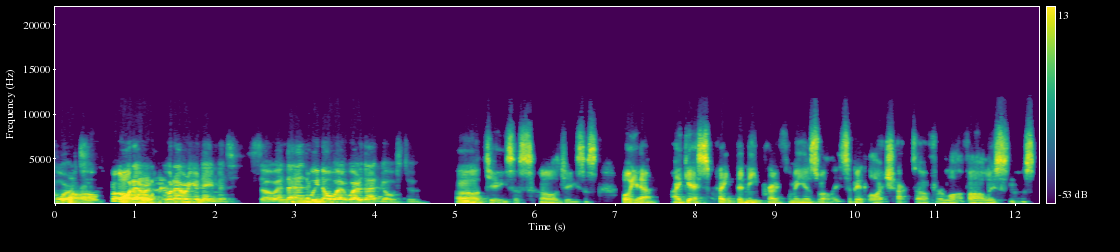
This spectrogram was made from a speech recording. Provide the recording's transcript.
Court, Uh-oh. whatever, Uh-oh. whatever you name it. So, and and we know where, where that goes to. Oh Jesus! Oh Jesus! But yeah, I guess fake the knee pro for me as well. It's a bit like Shakhtar for a lot of our listeners.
